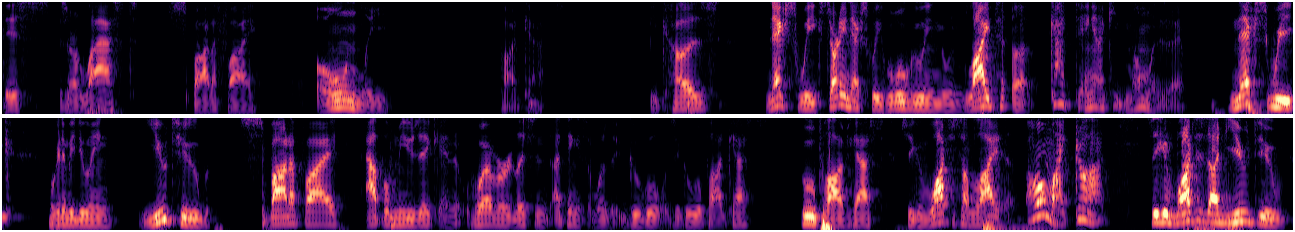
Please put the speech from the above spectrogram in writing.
This is our last Spotify only podcast because next week, starting next week, we'll be doing live. T- uh, God dang it, I keep mumbling today. Next week, we're gonna be doing YouTube, Spotify, Apple Music, and whoever listens. I think it's was it Google? Is it Google Podcasts? Google Podcasts. So you can watch us on live. Oh my God! So you can watch us on YouTube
